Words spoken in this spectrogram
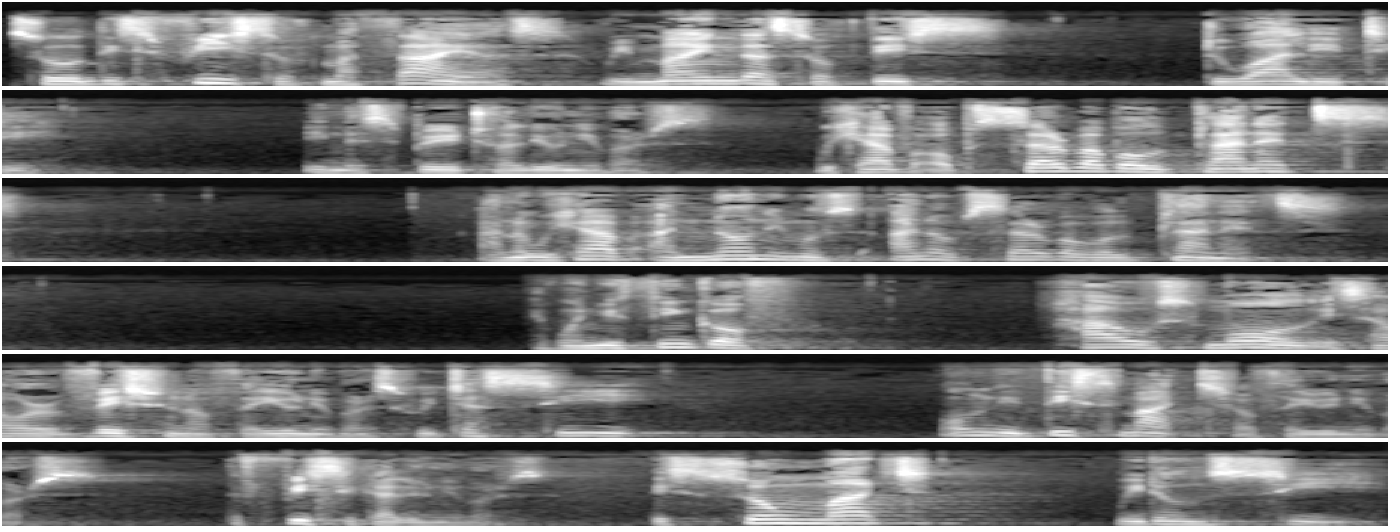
So this feast of Matthias reminds us of this duality in the spiritual universe. We have observable planets and we have anonymous, unobservable planets. When you think of how small is our vision of the universe, we just see only this much of the universe, the physical universe. There's so much we don't see.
